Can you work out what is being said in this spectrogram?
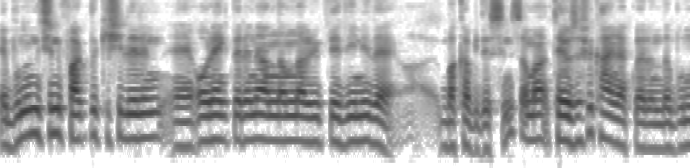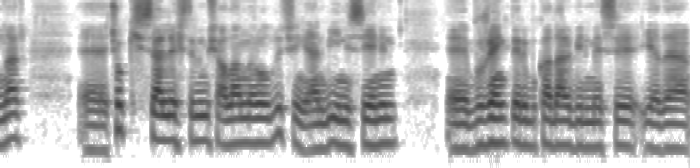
E, bunun için farklı kişilerin e, o renklere ne anlamlar yüklediğini de bakabilirsiniz. Ama teozofi kaynaklarında bunlar e, çok kişiselleştirilmiş alanlar olduğu için yani bir inisiyenin e, bu renkleri bu kadar bilmesi ya da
